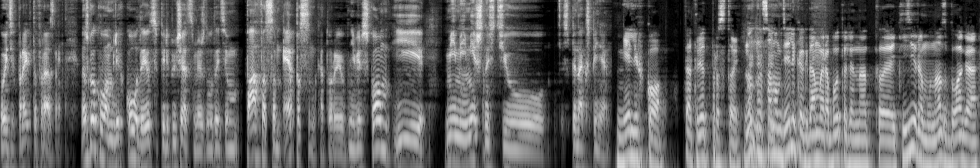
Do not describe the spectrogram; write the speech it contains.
у этих проектов разные. Насколько вам легко удается переключаться между вот этим пафосом, эпосом, который в Невельском, и мимимишностью спина к спине? Нелегко. Ответ простой. Ну, на самом деле, когда мы работали над э, тизером, у нас, благо,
